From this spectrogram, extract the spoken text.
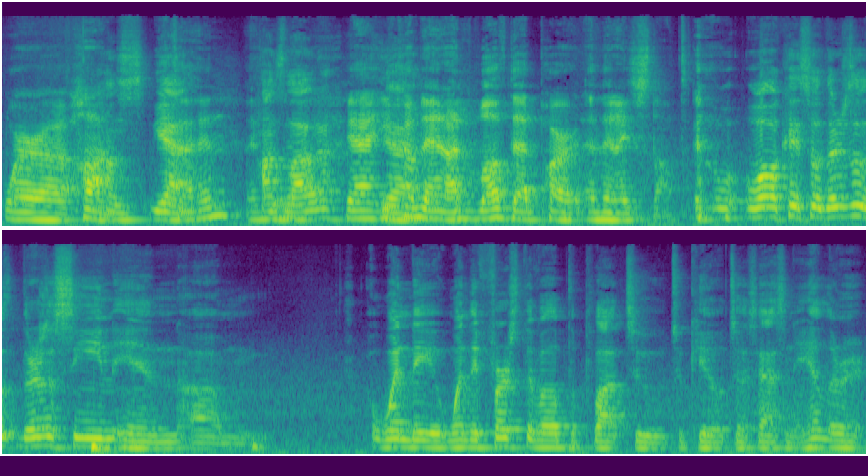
where uh, Hans, Hans- yeah. is that him? Hans Landa. Yeah, he comes in. I love that part, and then I stopped. Well, okay, so there's a there's a scene in um, when they when they first developed the plot to to kill to assassinate Hitler.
